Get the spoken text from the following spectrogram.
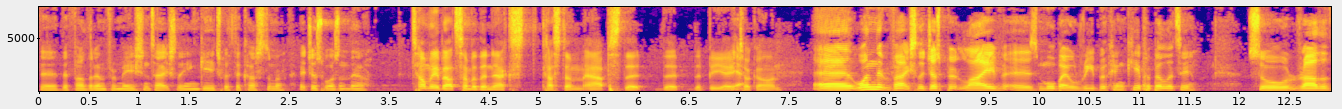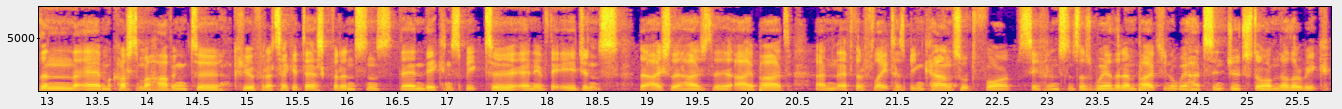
the, the further information to actually engage with the customer. It just wasn't there. Tell me about some of the next custom apps that that, that BA yeah. took on. Uh, one that we've actually just put live is mobile rebooking capability. So rather than um, a customer having to queue for a ticket desk, for instance, then they can speak to any of the agents that actually has the iPad, and if their flight has been cancelled for, say, for instance, as weather impact, you know, we had St Jude storm the other week,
